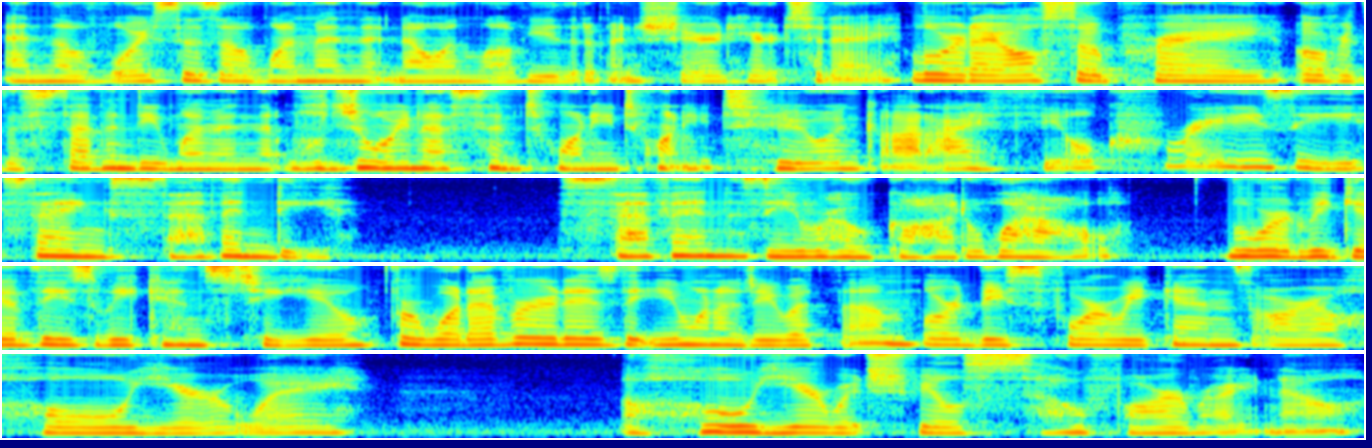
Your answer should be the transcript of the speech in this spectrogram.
and the voices of women that know and love you that have been shared here today. Lord, I also pray over the 70 women that will join us in 2022. And God, I feel crazy saying 70. Seven zero, God. Wow. Lord, we give these weekends to you for whatever it is that you want to do with them. Lord, these four weekends are a whole year away, a whole year which feels so far right now.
